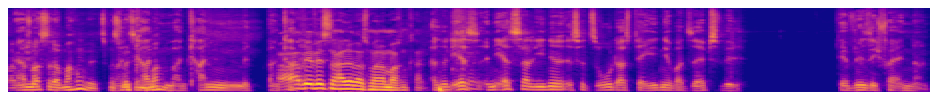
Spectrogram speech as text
Ja, was du da machen willst. Was willst kann, du machen? Man kann mit, man ah, kann. wir wissen alle, was man da machen kann. Also in, erst, in erster Linie ist es so, dass derjenige was selbst will. Der will sich verändern.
